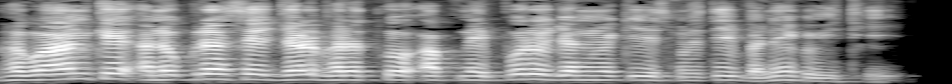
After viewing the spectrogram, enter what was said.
भगवान के अनुग्रह से जड़ भरत को अपने पूर्व जन्म की स्मृति बनी हुई थी।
